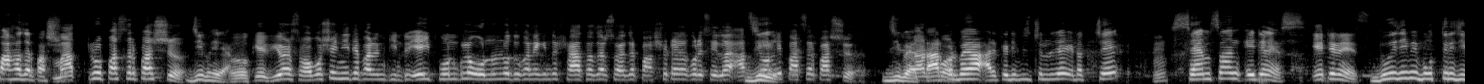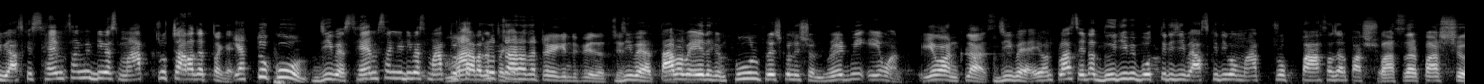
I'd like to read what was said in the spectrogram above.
পাঁচ হাজার পাঁচশো মাত্র পাঁচ হাজার পাঁচশো জি ভাইয়া ওকে ভিউয়ার্স অবশ্যই নিতে পারেন কিন্তু এই ফোনগুলো অন্যান্য দোকানে কিন্তু সাত হাজার ছয় হাজার পাঁচশো টাকা করে সেল আজকে অনলি পাঁচ হাজার পাঁচশো জি ভাইয়া তারপর? ভাইয়া আরেকটা ডিভাইস চলে যায় এটা হচ্ছে। Samsung A ten S A ten S দুই জিবি বত্রিশ জিবি আজকে স্যামসাং এর ডিভাইস মাত্র চার হাজার এত কম? জি ভাই স্যামসাং এর ডিভাইস মাত্র চার হাজার চার হাজার টাকা কিন্তু পেয়ে যাচ্ছে। জি ভাই তারপর এই দেখেন full fresh condition Redmi A one A one plus জি ভাই এ ওয়ান প্লাস এটা দুই জিবি বত্রিশ জিবি আজকে দিব মাত্র পাঁচ হাজার পাঁচশো। পাঁচ হাজার পাঁচশো।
